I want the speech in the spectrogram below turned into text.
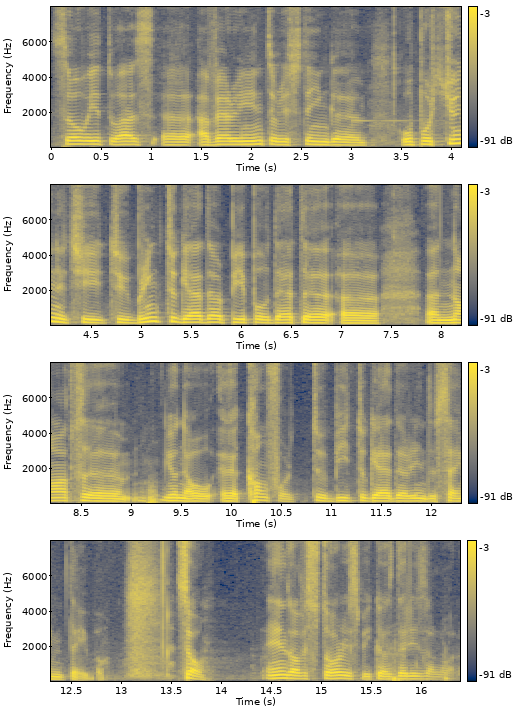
So it was uh, a very interesting uh, opportunity to bring together people that uh, uh, are not, uh, you know, comfort to be together in the same table. So, end of stories because there is a lot.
